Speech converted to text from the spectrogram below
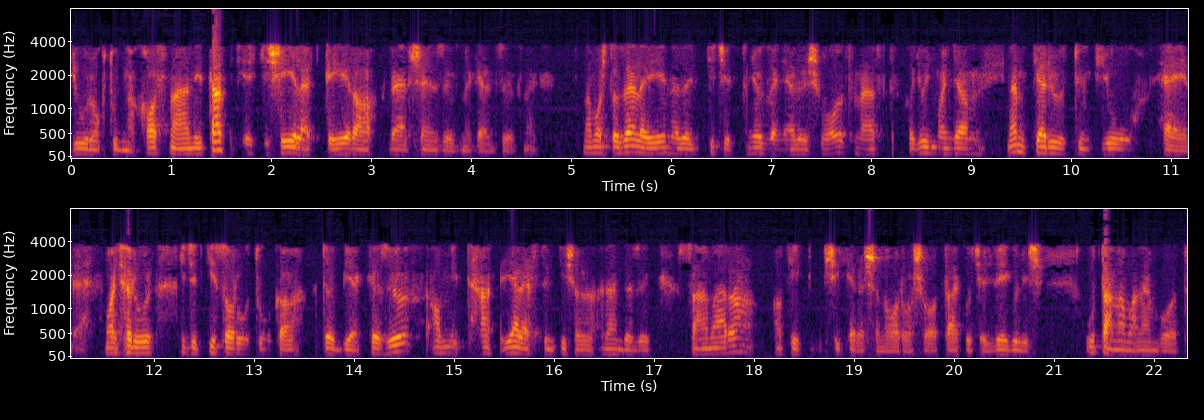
gyúrok tudnak használni, tehát egy kis élettér a versenyzőknek, edzőknek. Na most az elején ez egy kicsit nyögvenyelős volt, mert, hogy úgy mondjam, nem kerültünk jó helyre. Magyarul kicsit kiszorultunk a többiek közül, amit hát jeleztünk is a rendezők számára, akik sikeresen orvosolták, úgyhogy végül is Utána már nem volt,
